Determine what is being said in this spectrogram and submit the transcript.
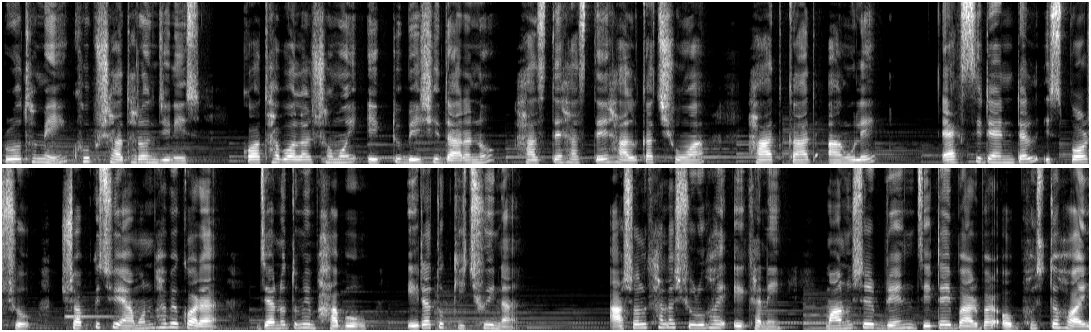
প্রথমে খুব সাধারণ জিনিস, কথা বলার সময় একটু বেশি দাঁড়ানো, হাসতে হাসতে হালকা ছোঁয়া হাত কাঁধ আঙুলে অ্যাক্সিডেন্টাল স্পর্শ সব কিছু এমনভাবে করা যেন তুমি ভাবো, এটা তো কিছুই না। আসল খেলা শুরু হয় এখানে। মানুষের ব্রেন যেটাই বারবার অভ্যস্ত হয়,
